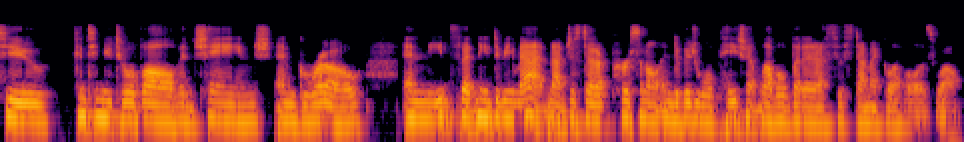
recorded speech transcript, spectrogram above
to continue to evolve and change and grow and needs that need to be met not just at a personal individual patient level but at a systemic level as well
